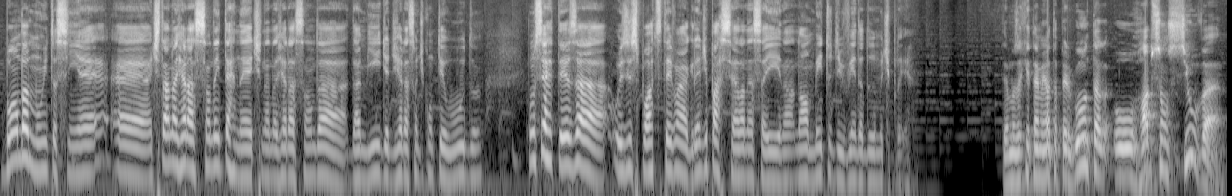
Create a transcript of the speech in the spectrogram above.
Bomba muito, assim. É, é- a gente tá na geração da internet, né? Na geração da, da mídia, de geração de conteúdo. Com certeza os esportes teve uma grande parcela nessa aí, no, no aumento de venda do multiplayer. Temos aqui também outra pergunta, o Robson Silva.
